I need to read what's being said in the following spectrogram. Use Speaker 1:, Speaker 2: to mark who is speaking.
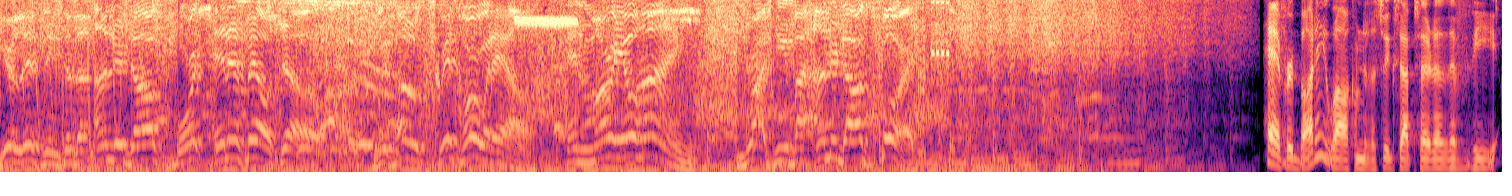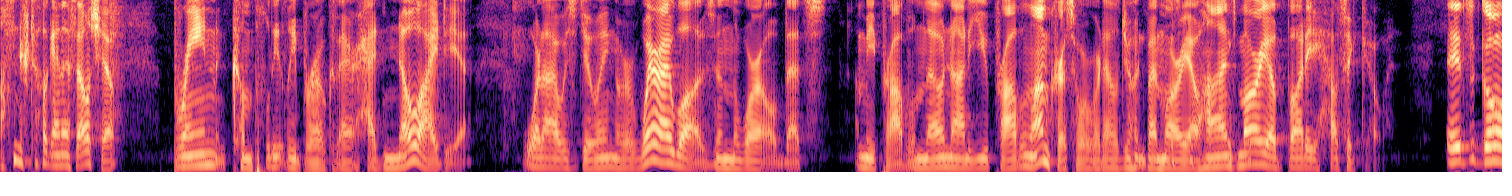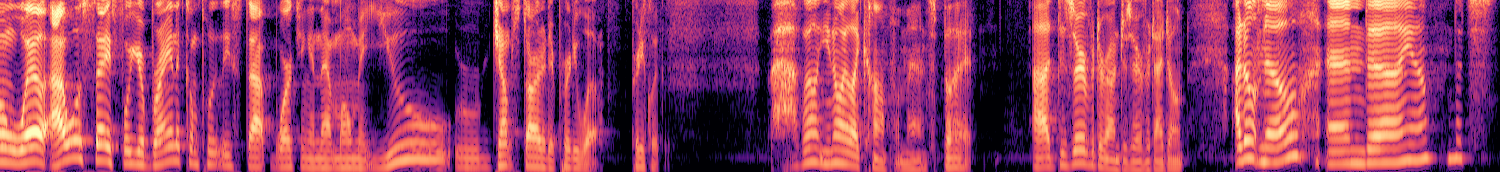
Speaker 1: You're listening to the Underdog Sports NFL Show with host Chris Horwedel and Mario Hines. Brought to you by Underdog Sports.
Speaker 2: Hey, everybody, welcome to this week's episode of the, the Underdog NFL Show. Brain completely broke there. Had no idea what I was doing or where I was in the world. That's a me problem, though, not a you problem. I'm Chris Horwedel, joined by Mario Hines. Mario, buddy, how's it going?
Speaker 3: It's going well. I will say for your brain to completely stop working in that moment, you jump started it pretty well, pretty quickly.
Speaker 2: Well, you know I like compliments, but uh, deserve it or undeserve it, I don't. I don't know, and uh, you know that's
